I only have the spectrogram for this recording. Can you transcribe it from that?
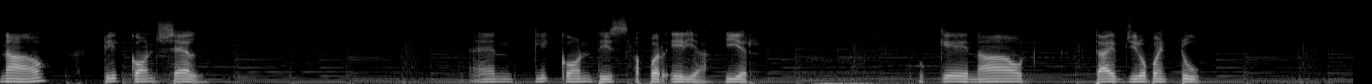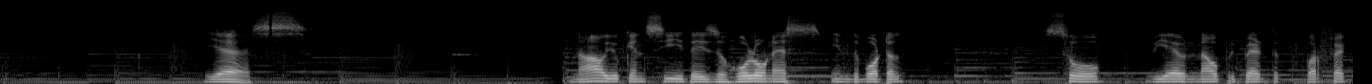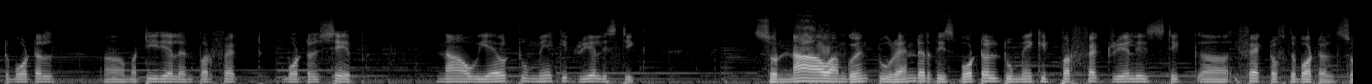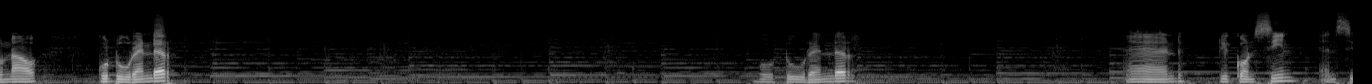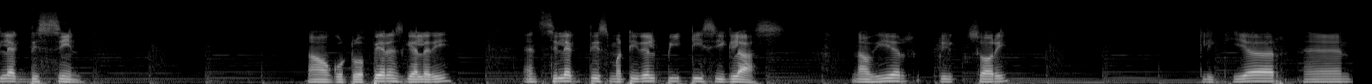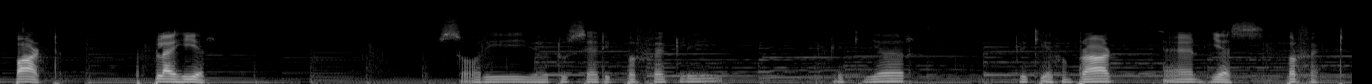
now click on shell and click on this upper area here. Okay now type 0.2 yes. Now you can see there is a hollowness in the bottle. So we have now prepared the perfect bottle uh, material and perfect bottle shape. Now we have to make it realistic. So now I'm going to render this bottle to make it perfect realistic uh, effect of the bottle. So now go to render. Go to render. And click on scene and select this scene. Now go to appearance gallery and select this material PTC glass. Now here click sorry. Click here and part. Apply here. Sorry you have to set it perfectly. Click here. Click here from part. And yes perfect.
